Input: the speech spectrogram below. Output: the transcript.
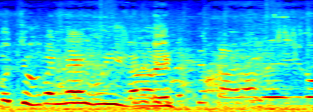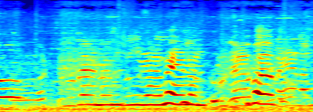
കൊച്ചു പെണ്ണെ കുയിലാളെ കൊച്ചു വേണം തുഴ വേണം തുഴവ വേണം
